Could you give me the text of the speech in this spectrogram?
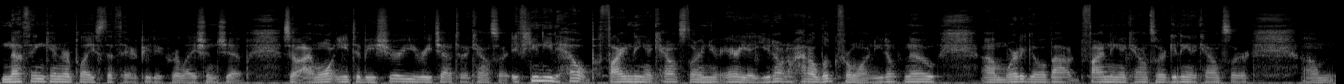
nothing can replace the therapeutic relationship. So I want you to be sure you reach out to a counselor. If you need help finding a counselor in your area, you don't know how to look for one, you don't know um, where to go about finding a counselor, getting a counselor. Um, um,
